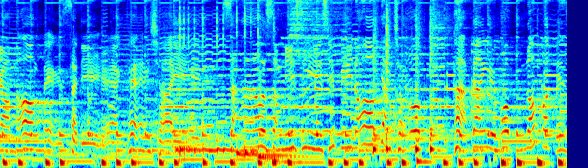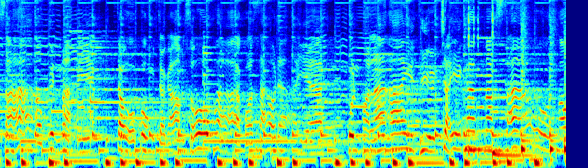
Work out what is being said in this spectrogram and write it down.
งามน้องแต่งสะดีแหงแทงชัย สาวสำนีสี่สิบปีน้องยังโชค หากได้พบน้องก็เป็นสาวขึ้นมาเจ้าคงจะงามโซภากว่าสาวได้ คุณพอลาอายถือใจคักมักสาวเท่า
